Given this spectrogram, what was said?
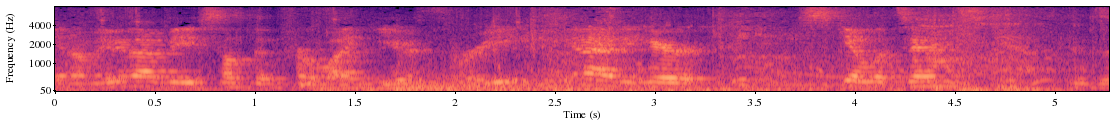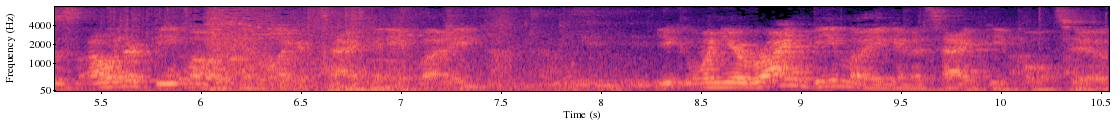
You know, maybe that'd be something for like year three. Get out of here, skeletons. Just, I wonder if BMO can like attack anybody. You can, when you're riding BMO, you can attack people too.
